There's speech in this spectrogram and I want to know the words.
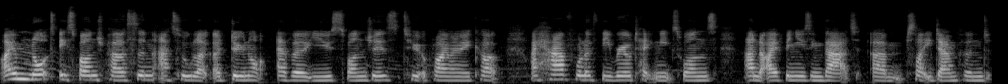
I am not a sponge person at all, like I do not ever use sponges to apply my makeup. I have one of the Real Techniques ones and I've been using that um, slightly dampened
